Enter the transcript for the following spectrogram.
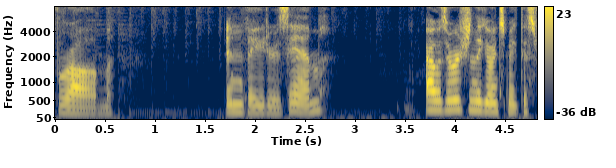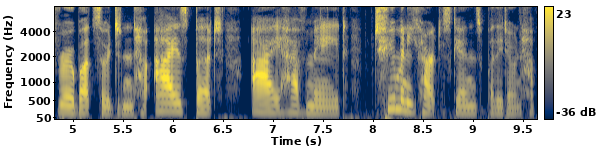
from Invader Zim, I was originally going to make this robot so it didn't have eyes, but I have made too many character skins where they don't have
